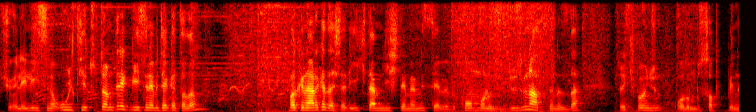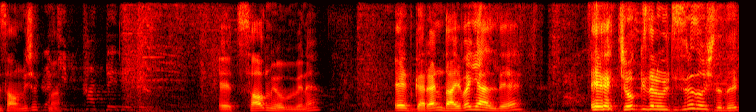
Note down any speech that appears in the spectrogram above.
Şöyle Lee'sine ultiyi tutalım. Direkt Lee'sine bir tek atalım. Bakın arkadaşlar ilk tem Leash dememin sebebi. Kombonuzu düzgün attığınızda rakip oyuncunun... Oğlum bu sapık beni salmayacak mı? Evet salmıyor bu beni. Evet Garen dive'a geldi. Evet çok güzel ultisini hoşladık.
